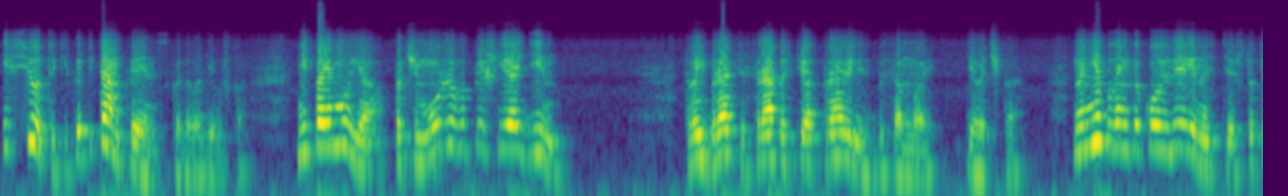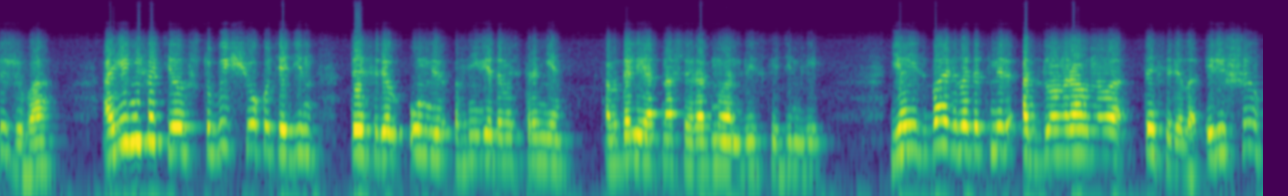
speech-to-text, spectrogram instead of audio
«И все-таки, капитан Кейн», — сказала девушка, — «не пойму я, почему же вы пришли один?» «Твои братья с радостью отправились бы со мной, девочка, но не было никакой уверенности, что ты жива. А я не хотел, чтобы еще хоть один Теферил умер в неведомой стране, вдали от нашей родной английской земли. Я избавил этот мир от злонравного Теферила и решил,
